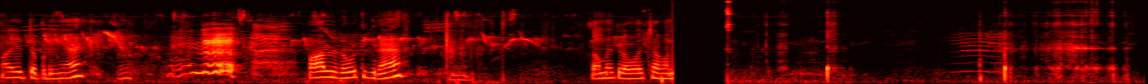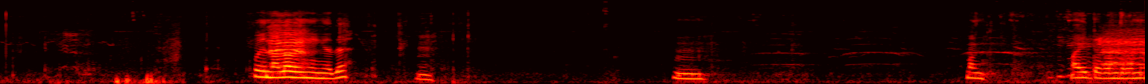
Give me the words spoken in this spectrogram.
மயிர்கிட்ட பிடிங்க பால் ஊற்றிக்கிறேன் சமயத்தில் ஓச்சா கொண்டு போய் நல்லா வைங்க அது ம். வாங்க. மயில்கிட்ட வந்துடுங்க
